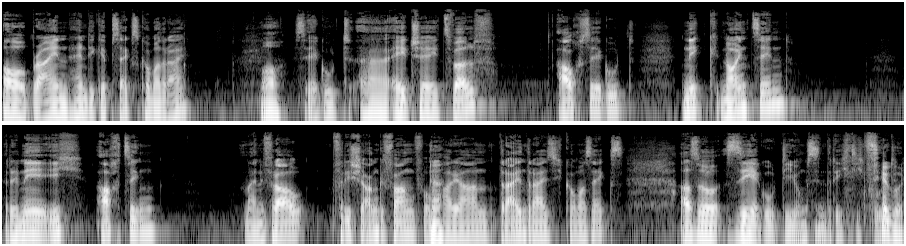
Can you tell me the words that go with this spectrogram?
Oh, Brian, Handicap 6,3. Wow. Sehr gut. Äh, AJ 12, auch sehr gut. Nick 19. René, ich 18. Meine Frau frisch angefangen vor ein ja. paar Jahren 33,6. Also sehr gut, die Jungs sind richtig gut. Sehr gut.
